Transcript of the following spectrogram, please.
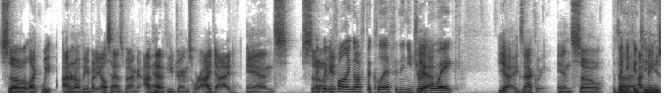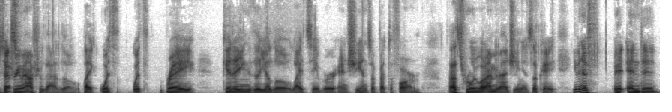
So like we I don't know if anybody else has, but I mean I've had a few dreams where I died and so like when you're it- falling off the cliff and then you jerk Yeah. awake. Yeah, exactly. And so But then he uh, continues that to dream after that, though, like with with Rey getting the yellow lightsaber, and she ends up at the farm. That's really what I'm imagining. Is okay, even if it ended,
